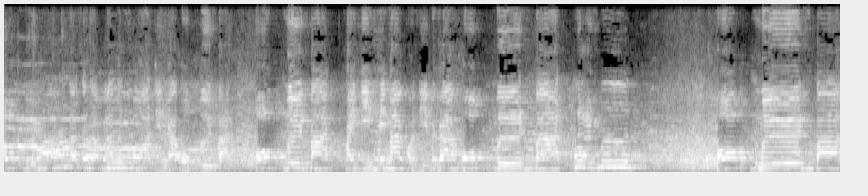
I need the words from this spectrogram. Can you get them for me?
หกหมื่นบาทแต่สำหรับบ้านเป็นคอนี่นะครับหกหมื่นบาทหกหมื่นบาทใครมีให้มากกว่านี้ไหมครับหกหมื่นบาทหกหมื่น หกหมื่นบาท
